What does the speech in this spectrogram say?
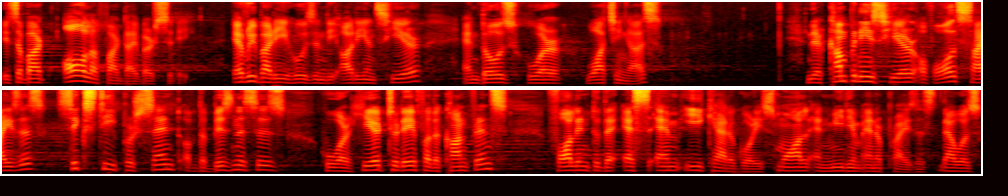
it's about all of our diversity. Everybody who is in the audience here and those who are watching us. And there are companies here of all sizes. 60% of the businesses who are here today for the conference fall into the SME category, small and medium enterprises. That was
